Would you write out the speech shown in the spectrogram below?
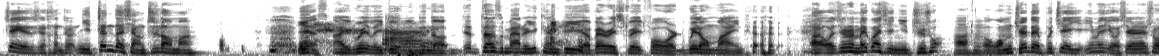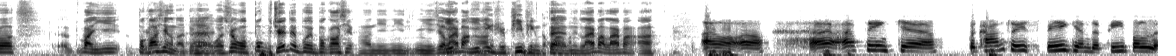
这也是很正，你真的想知道吗？Yes, I really do want to know. It doesn't matter. You can be uh, very straightforward. We don't mind. 啊，我就说没关系，你直说啊，嗯我们绝对不介意，因为有些人说，呃，万一不高兴的，对不对？哎我说我不绝对不会不高兴啊，你你你就来吧，啊一一定是批评的话对，吧你来吧来吧啊， Oh, uh, I I think uh, the country is big and the people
